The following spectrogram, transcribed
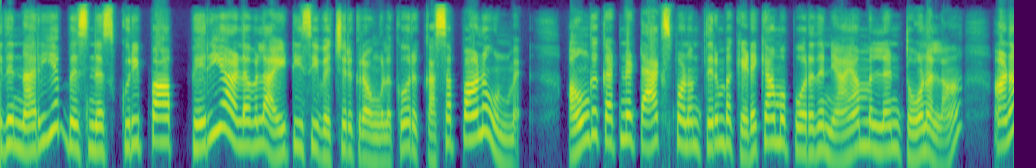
இது நிறைய பிசினஸ் குறிப்பா பெரிய அளவுல ஐடிசி வச்சிருக்கிறவங்களுக்கு ஒரு கசப்பான உண்மை. அவங்க கட்டின டாக்ஸ் பணம் திரும்ப கிடைக்காம போறது நியாயமில்லைன்னு தோணலாம். ஆனா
